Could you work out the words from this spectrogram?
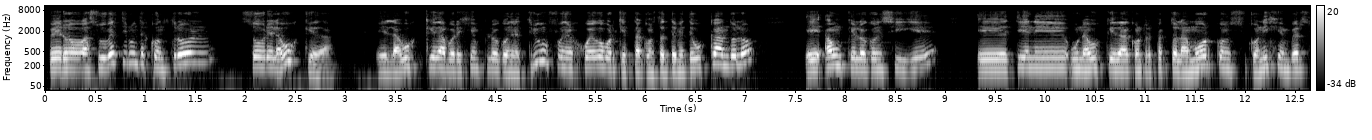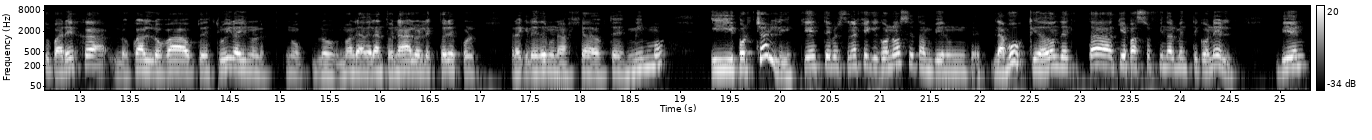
pero a su vez tiene un descontrol sobre la búsqueda. Eh, la búsqueda, por ejemplo, con el triunfo en el juego, porque está constantemente buscándolo, eh, aunque lo consigue, tiene una búsqueda con respecto al amor con, su, con ver su pareja, lo cual lo va a autodestruir. Ahí no, no, no le adelanto nada a los lectores para que le den una ojeada a ustedes mismos. Y por Charlie, que es este personaje que conoce también la búsqueda, dónde está, qué pasó finalmente con él. Bien,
